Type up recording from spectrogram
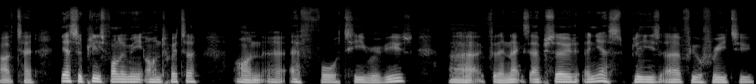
out of 10. Yeah, so please follow me on Twitter on uh, F4T Reviews uh, for the next episode. And yes, please uh, feel free to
